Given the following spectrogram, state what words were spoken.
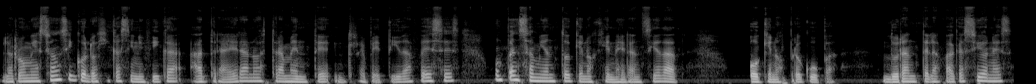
La rumiación psicológica significa atraer a nuestra mente repetidas veces un pensamiento que nos genera ansiedad o que nos preocupa. Durante las vacaciones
